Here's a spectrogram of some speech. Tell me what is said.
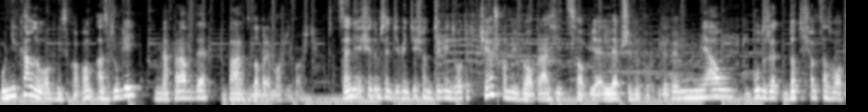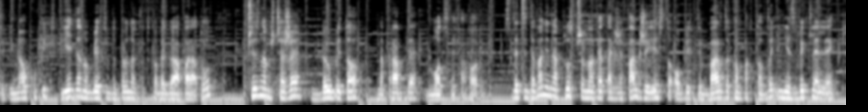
unikalną ogniskową, a z drugiej naprawdę bardzo dobre możliwości. W cenie 799 zł ciężko mi wyobrazić sobie lepszy wybór. Gdybym miał budżet do 1000 zł i miał kupić jeden obiektyw do pełnoklatkowego aparatu, Przyznam szczerze, byłby to naprawdę mocny faworyt. Zdecydowanie na plus przemawia także fakt, że jest to obiektyw bardzo kompaktowy i niezwykle lekki.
